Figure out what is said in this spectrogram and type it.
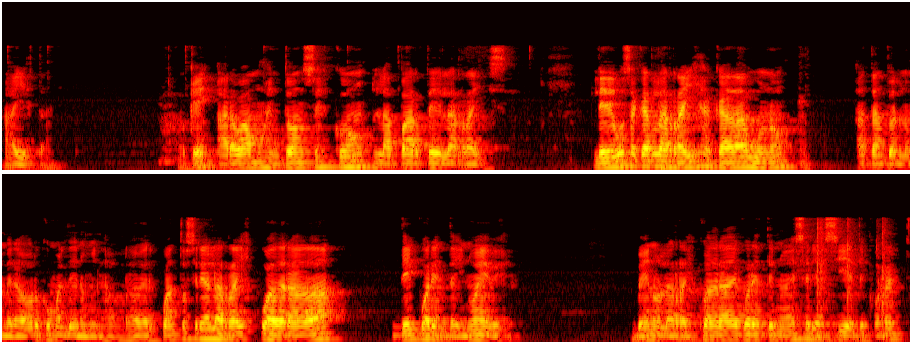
Ahí está. Ok, ahora vamos entonces con la parte de la raíz. Le debo sacar la raíz a cada uno a tanto al numerador como al denominador. A ver, ¿cuánto sería la raíz cuadrada de 49? Bueno, la raíz cuadrada de 49 sería 7, correcto.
